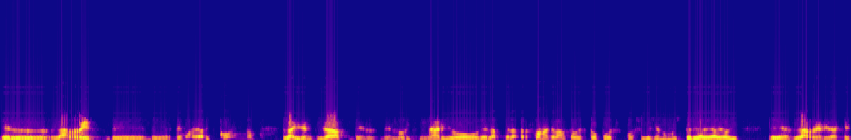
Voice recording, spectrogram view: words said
la red de, moneda Bitcoin. ¿no? La identidad del, del originario de la, de la persona que lanzó esto, pues, pues sigue siendo un misterio a día de hoy eh, la realidad es que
